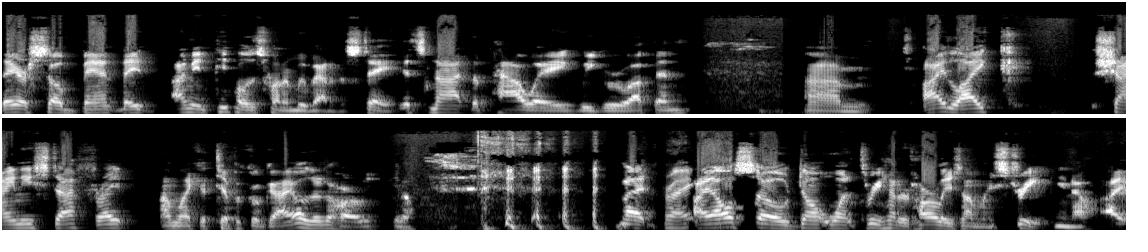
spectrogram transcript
they are so bent. They, I mean, people just want to move out of the state. It's not the Poway we grew up in. Um, I like shiny stuff, right? I'm like a typical guy. Oh, there's a Harley, you know. but right. I also don't want 300 Harleys on my street. You know, I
